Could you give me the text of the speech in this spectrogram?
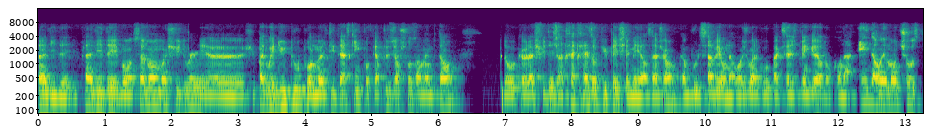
plein d'idées, plein d'idées. Bon, seulement moi, je suis suis pas doué du tout pour le multitasking, pour faire plusieurs choses en même temps. Donc là, je suis déjà très, très occupé chez Meilleurs Agents. Comme vous le savez, on a rejoint le groupe Axel Springer, donc on a énormément de choses.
